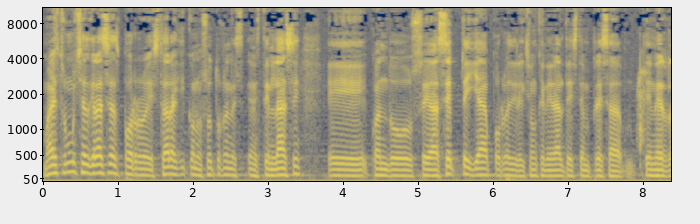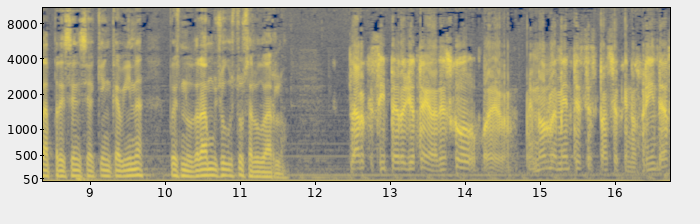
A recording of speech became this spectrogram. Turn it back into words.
Maestro, muchas gracias por estar aquí con nosotros en este enlace. Eh, cuando se acepte ya por la dirección general de esta empresa tener la presencia aquí en cabina, pues nos dará mucho gusto saludarlo. Claro que sí, Pedro. Yo te agradezco eh, enormemente este espacio que nos brindas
